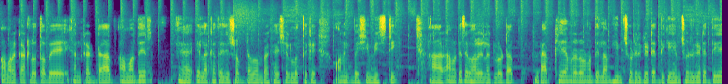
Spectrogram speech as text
মামারা কাটলো। তবে এখানকার ডাব আমাদের এলাকাতে যেসব ডাব আমরা খাই, সেগুলোর থেকে অনেক বেশি মিষ্টি। আর আমার কাছে ভালোই লাগল ডাব। ডাব খেয়ে আমরা রওনা দিলাম হিমছড়ির গেটের দিকে। হিমছড়ির গেটের দিকে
